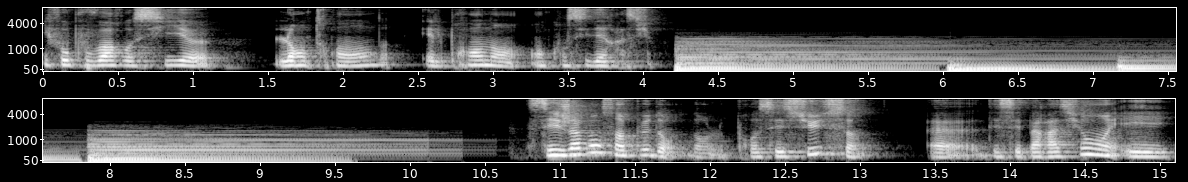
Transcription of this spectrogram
il faut pouvoir aussi euh, l'entendre et le prendre en, considération. Si j'avance un peu dans, le processus euh, des séparations, et,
